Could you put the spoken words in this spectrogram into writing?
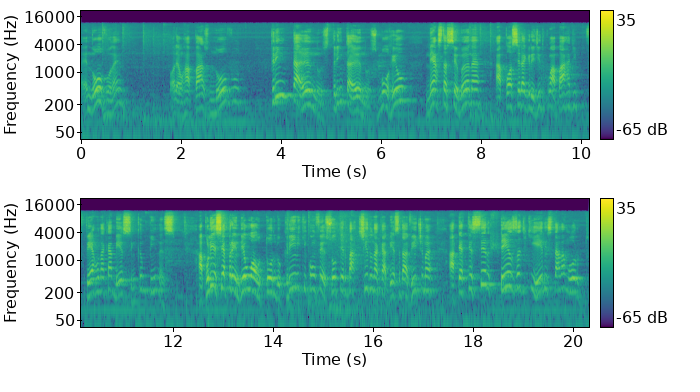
É novo, né? Olha, um rapaz novo, 30 anos, 30 anos. Morreu nesta semana após ser agredido com uma barra de ferro na cabeça, em Campinas. A polícia prendeu o autor do crime que confessou ter batido na cabeça da vítima até ter certeza de que ele estava morto.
